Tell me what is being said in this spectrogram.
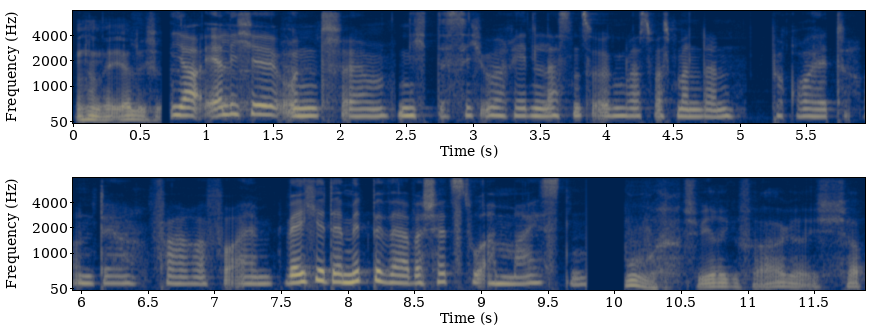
Eine ehrliche. Ja, ehrliche und ähm, nicht das sich überreden lassen zu irgendwas, was man dann bereut und der Fahrer vor allem. Welche der Mitbewerber schätzt du am meisten? Uh, schwierige Frage. Ich habe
